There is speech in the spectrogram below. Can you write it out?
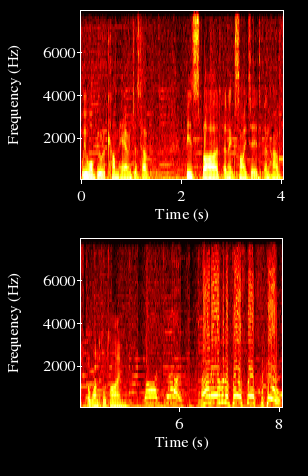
We want people to come here and just have, be inspired and excited and have a wonderful time. One, go. And over the first obstacle.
